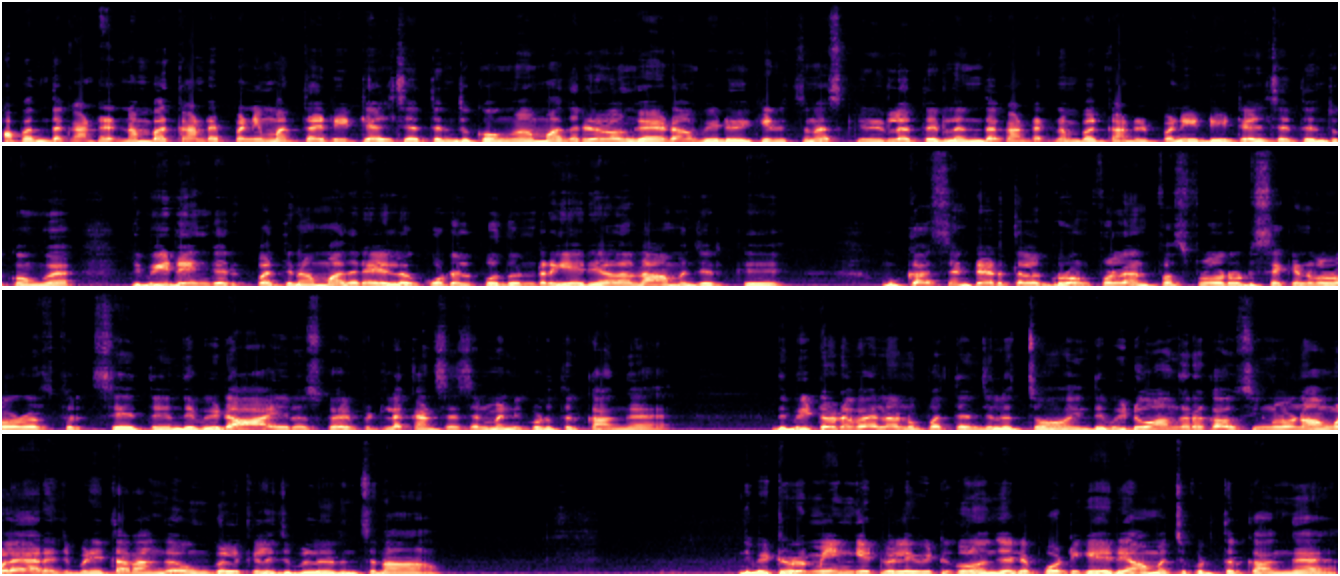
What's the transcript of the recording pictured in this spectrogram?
அப்போ இந்த கான்டாக்ட் நம்பர் கான்டாக்ட் பண்ணி மற்ற டீட்டெயில்ஸே தெரிஞ்சுக்கோங்க. மதுரையில் உங்கள் இடம் வீடு வைக்கிறதுனா ஸ்க்ரீனில் தெரியல. இந்த கான்டாக்ட் நம்பர் கான்டாக்ட் பண்ணி டீட்டெயில்ஸே தெரிஞ்சுக்கோங்க. இந்த வீடு எங்கே இருக்குது பார்த்தீங்கன்னா மதுரையில் கூடல் புதுன்ற ஏரியாவில் தான் அமைஞ்சிருக்கு. முக்கால் சென்ட் இடத்துல கிரௌண்ட் ஃப்ளோர் அண்ட் ஃபஸ்ட் ஃப்ளோரோட செகண்ட் ஃப்ளோரோட சேர்த்து இந்த வீடு ஆயிரம் ஸ்கொயர் ஃபீட்டில் கன்செஷன் பண்ணி கொடுத்துருக்காங்க. இந்த வீட்டோட வேலை முப்பத்தஞ்சு லட்சம். இந்த வீடு வாங்குற ஹவுசிங் லோன் அவங்களே அரேஞ்ச் பண்ணி தராங்க. உங்களுக்கு எலிஜிபிள் இருந்துச்சுன்னா. இந்த வீட்டோட மெயின் கேட் வெளியே வீட்டுக்குள்ள வந்து போட்டிக்கு ஏரியா அமைச்சு கொடுத்துருக்காங்க.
